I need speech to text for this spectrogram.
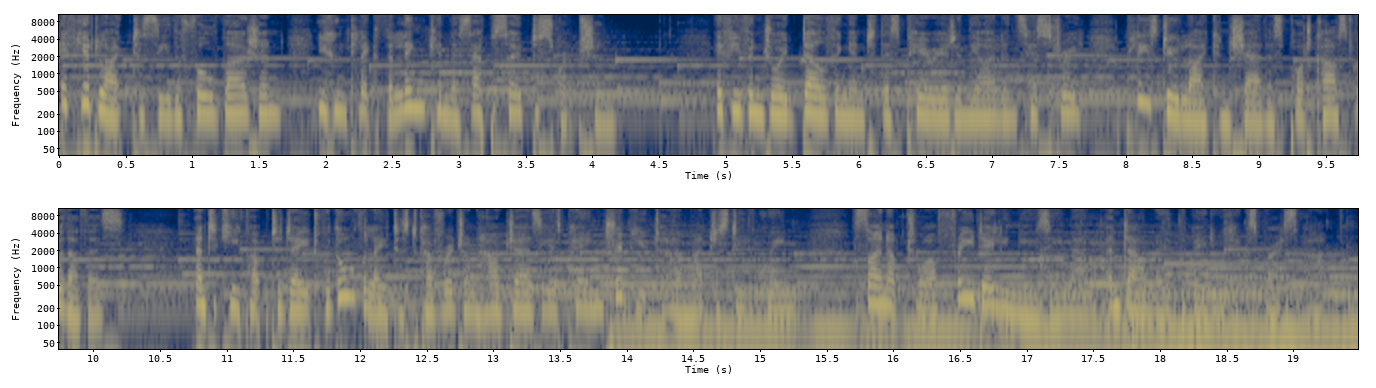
If you'd like to see the full version, you can click the link in this episode description. If you've enjoyed delving into this period in the island's history, please do like and share this podcast with others. And to keep up to date with all the latest coverage on how Jersey is paying tribute to Her Majesty the Queen, sign up to our free daily news email and download the Bailiwick Express app.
